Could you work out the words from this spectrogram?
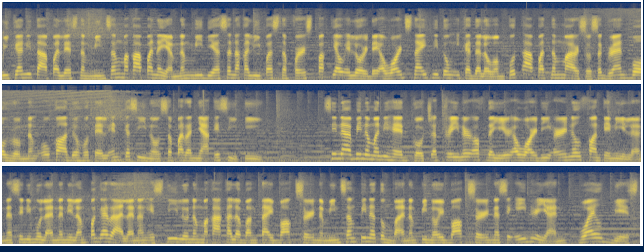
wika ni Tapales ng minsang makapanayam ng media sa nakalipas na First Pacquiao Elorde Awards Night nitong ika-24 ng Marso sa Grand Ballroom ng Okado Hotel and Casino sa Paranaque City. Sinabi naman ni head coach at trainer of the year awardee Ernel Fontenilla na sinimulan na nilang pag-aralan ang estilo ng makakalabang Thai boxer na minsang pinatumba ng Pinoy boxer na si Adrian, Wild Beast,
